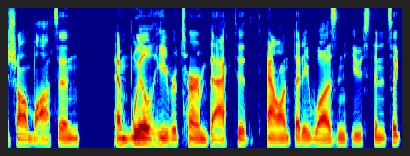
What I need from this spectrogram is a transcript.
Deshaun Watson and will he return back to the talent that he was in Houston? It's like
